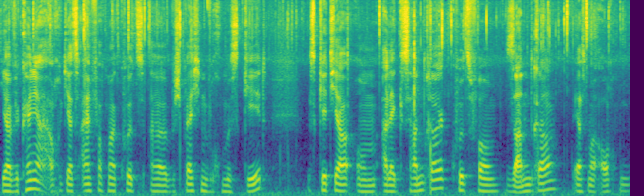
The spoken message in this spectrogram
Ja, wir können ja auch jetzt einfach mal kurz äh, besprechen, worum es geht. Es geht ja um Alexandra, kurz vorm Sandra. Erstmal auch ein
